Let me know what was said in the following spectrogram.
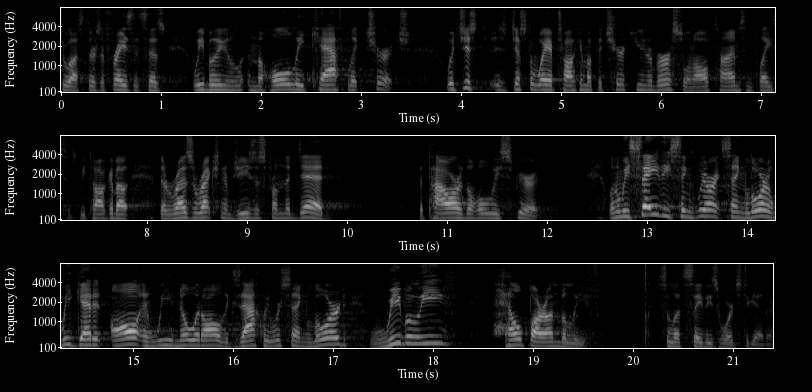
to us. There's a phrase that says, We believe in the Holy Catholic Church which just is just a way of talking about the church universal in all times and places. We talk about the resurrection of Jesus from the dead, the power of the Holy Spirit. When we say these things, we aren't saying, Lord, we get it all and we know it all exactly. We're saying, Lord, we believe, help our unbelief. So let's say these words together.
